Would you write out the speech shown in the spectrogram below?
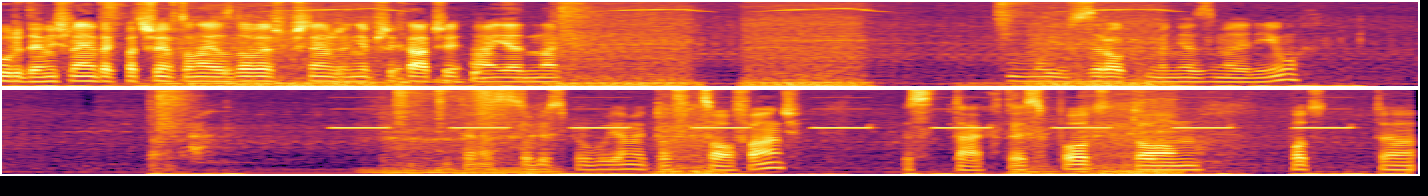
Kurde, myślałem, tak patrzyłem w to najazdowe, że myślałem, że nie przyhaczy, a jednak mój wzrok mnie zmylił. Dobra. I teraz sobie spróbujemy to wcofać. To jest tak, to jest pod tą, pod te,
